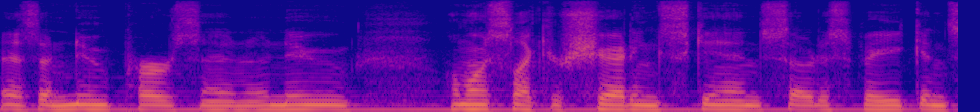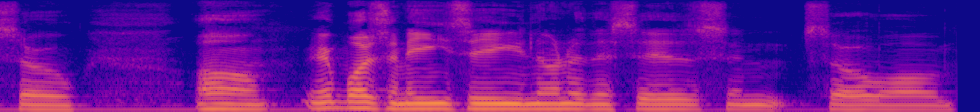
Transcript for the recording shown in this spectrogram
as a new person, a new, almost like you're shedding skin, so to speak. And so um, it wasn't easy. None of this is. And so, um,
